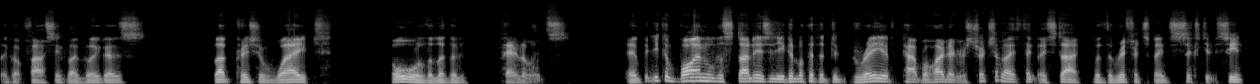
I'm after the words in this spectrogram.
They've got fasting blood glucose, blood pressure, weight, all of the lipid panels. And, but you combine all the studies and you can look at the degree of carbohydrate restriction. I think they start with the reference being 60%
